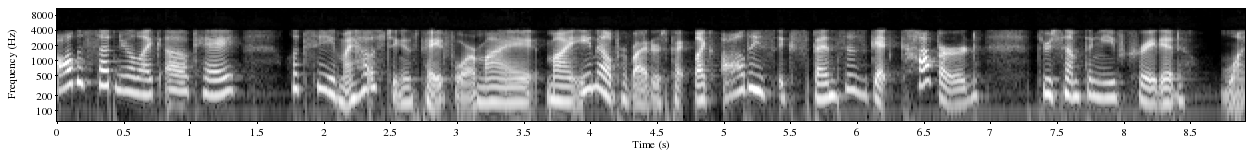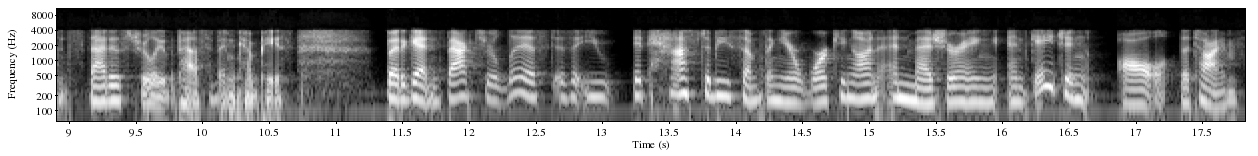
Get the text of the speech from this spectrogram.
All of a sudden, you're like, oh, okay, let's see, my hosting is paid for, my my email provider's paid. Like all these expenses get covered through something you've created once. That is truly the passive income piece. But again, back to your list is that you it has to be something you're working on and measuring and gauging all the time.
